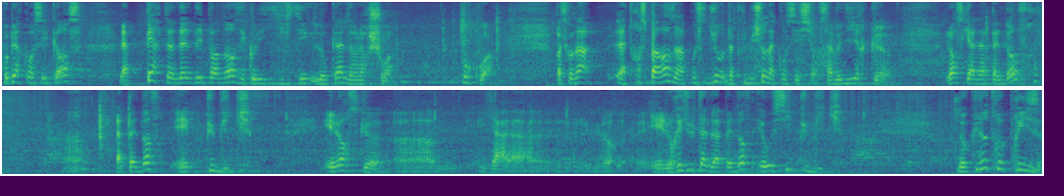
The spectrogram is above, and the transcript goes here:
Première conséquence, la perte d'indépendance des collectivités locales dans leur choix. Pourquoi? Parce qu'on a la transparence dans la procédure d'attribution de la concession. Ça veut dire que lorsqu'il y a un appel d'offres, hein, l'appel d'offres est public. Et lorsque euh, y a le, et le résultat de l'appel d'offres est aussi public. Donc une entreprise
